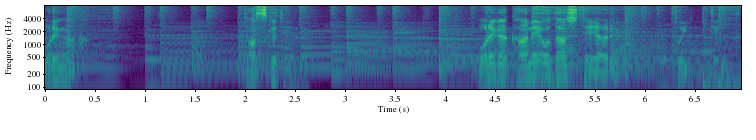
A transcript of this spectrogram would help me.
俺が助けてやる。俺が金を出してやる。と言ってるんだ。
